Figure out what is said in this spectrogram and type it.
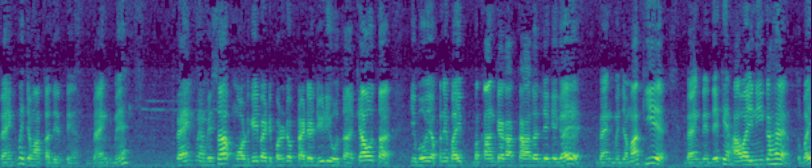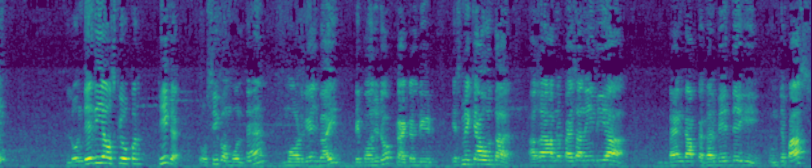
बैंक में जमा कर देते हैं। बैंक में बैंक में हमेशा mortgage by deposit of title deed होता है। क्या होता है? कि वो अपने भाई मकान के कागज़ लेके गए, बैंक में जमा किए, बैंक ने देखे हाँ भाई नहीं का है। तो भाई लोन दे दिया उसके ऊपर, ठीक है? तो उसी को हम बोलते हैं mortgage by deposit of title deed इसमें क्या होता है? अगर आपने पैसा नहीं दिया, बैंक आपका घर बेच देगी, उनके पास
